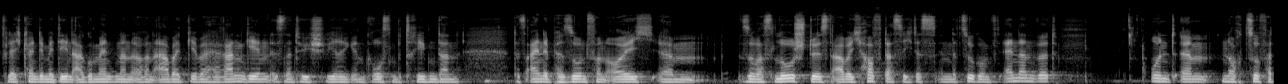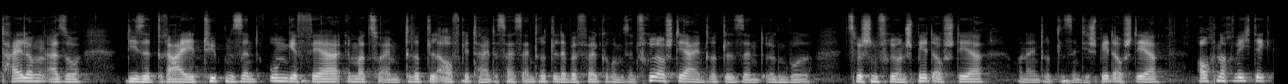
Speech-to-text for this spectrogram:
vielleicht könnt ihr mit den Argumenten an euren Arbeitgeber herangehen. Ist natürlich schwierig in großen Betrieben dann, dass eine Person von euch ähm, sowas losstößt, aber ich hoffe, dass sich das in der Zukunft ändern wird. Und ähm, noch zur Verteilung, also diese drei Typen sind ungefähr immer zu einem Drittel aufgeteilt. Das heißt, ein Drittel der Bevölkerung sind Frühaufsteher, ein Drittel sind irgendwo zwischen Früh- und Spätaufsteher und ein Drittel sind die Spätaufsteher. Auch noch wichtig,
